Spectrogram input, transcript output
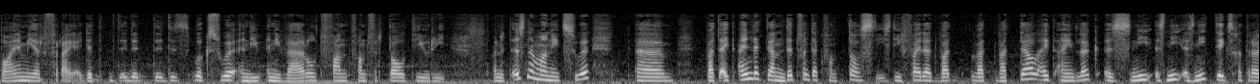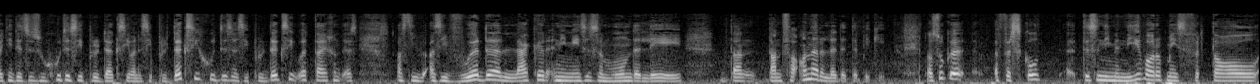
baie meer vryheid. Dit dit dit, dit is ook so in die in die wêreld van van vertaalteorie. Want dit is nou maar net so ehm um, wat uiteindelik dan dit vind ek fantasties die feit dat wat wat wat tel uiteindelik is nie is nie is nie teksgetroud nie dit is hoe goed is die produksie want as die produksie goed is as die produksie oortuigend is as die as die woorde lekker in die mense se monde lê dan dan verander hulle dit 'n bietjie. Daar's ook 'n verskil tussen die manier waarop mense vertaal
